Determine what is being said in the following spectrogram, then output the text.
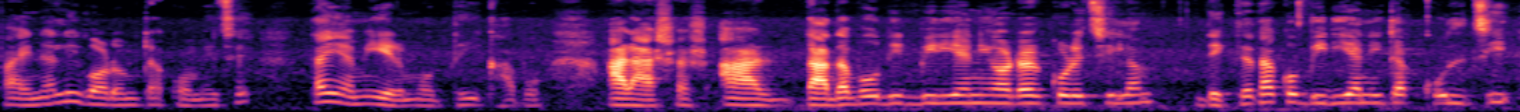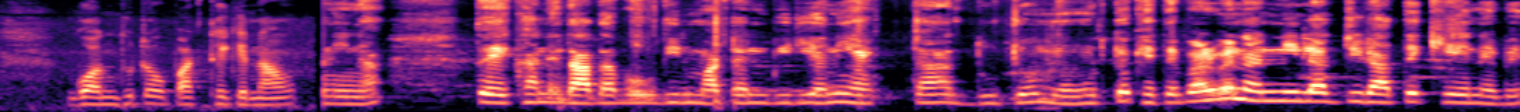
ফাইনালি গরমটা কমেছে, তাই আমি এর মধ্যেই খাব। আর আশাস আর দাদা বৌদির বিরিয়ানি অর্ডার করেছিলাম। দেখতে থাকো বিরিয়ানিটা খুলছি গন্ধটা ওপার থেকে নাও। জানি না। তো এখানে দাদা বৌদির মাটন বিরিয়ানি একটা, দুটো মুহূর্ত খেতে পারবে না নীলাদ্রি রাতে খেয়ে নেবে।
